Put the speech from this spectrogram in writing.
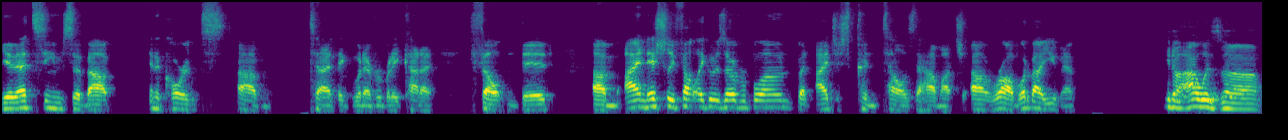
Yeah, that seems about in accordance um, to I think what everybody kind of felt and did. Um, I initially felt like it was overblown, but I just couldn't tell as to how much. Uh, Rob, what about you, man? You know, I was uh,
